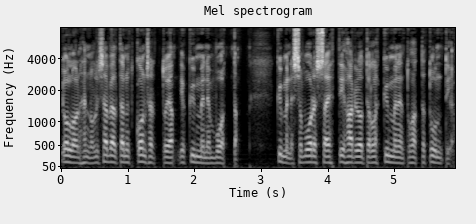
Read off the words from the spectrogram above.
jolloin hän oli säveltänyt konserttoja jo kymmenen vuotta. Kymmenessä vuodessa ehtii harjoitella 10 000 tuntia.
